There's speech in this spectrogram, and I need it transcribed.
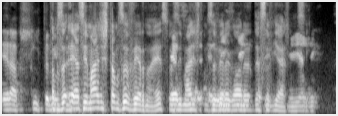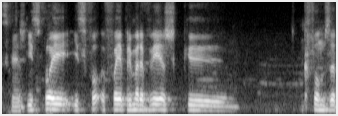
Era absolutamente. Estamos a, é as imagens que estamos a ver, não é? São as imagens que estamos a ver agora dessa viagem. Isso foi, isso foi, foi a primeira vez que que fomos a,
